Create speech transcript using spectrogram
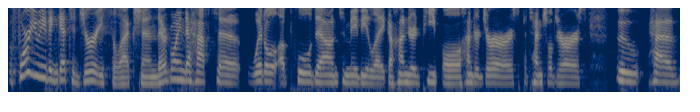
before you even get to jury selection, they're going to have to whittle a pool down to maybe like 100 people, 100 jurors, potential jurors who have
